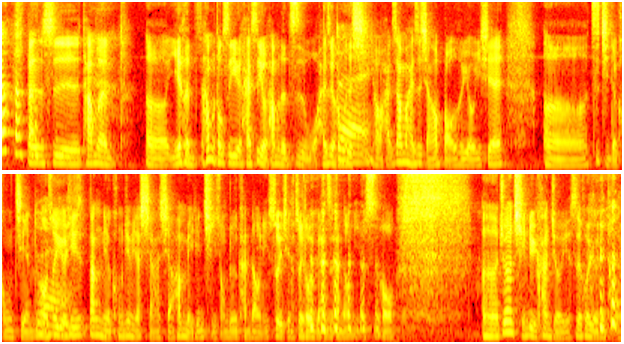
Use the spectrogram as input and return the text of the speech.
但是他们呃也很，他们同时也还是有他们的自我，还是有他们的喜好，还是他们还是想要保留有一些呃自己的空间，然后所以尤其是当你的空间比较狭小，他每天起床就是看到你睡前最后一个还是看到你的时候，呃，就算情侣看久也是会有点讨厌。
